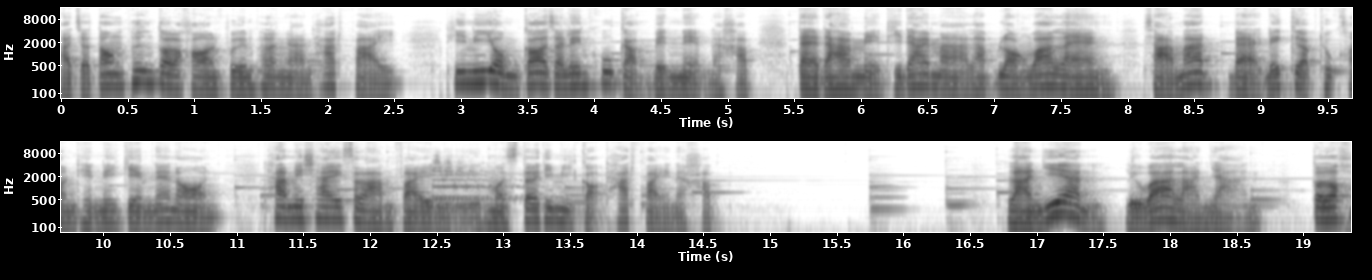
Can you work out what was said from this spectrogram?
อาจจะต้องพึ่งตัวละครฟื้นพลังงานธาตุไฟ ที่นิยมก็จะเล่นคู่กับเบนเน็ตนะครับ แต่ดาเมจที่ได้มารับรองว่าแรง สามารถแบกได้เกือบทุกคอนเทนต์ในเกมแน่นอน ถ้าไม่ใช่สลามไฟหรือมอนสเตอร์ที่มีเกาะธาตุไฟนะครับ หลานเยี่ยนหรือว่าหลานหยาน ตัวละค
